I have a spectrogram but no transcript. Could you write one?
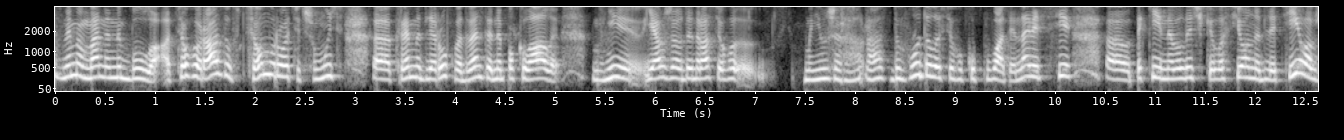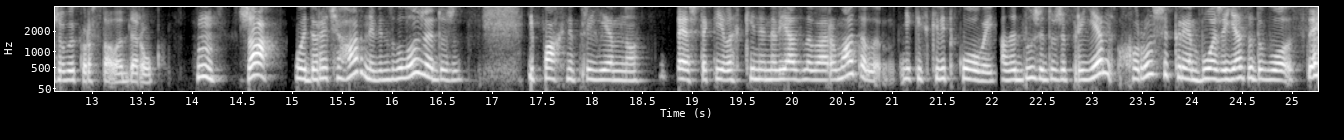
з ними в мене не було. А цього разу в цьому році чомусь е, креми для рук в адвенти не поклали. Мені я вже один раз його. Мені вже раз доводилось його купувати. Навіть всі е, такі невеличкі лосьйони для тіла вже використала для рук. Хм, жах. Ой, до речі, гарний, він зволожує дуже і пахне приємно. Теж такий легкий ненав'язливий аромат, але якийсь квітковий, але дуже-дуже приємний. Хороший крем. Боже, я задоволена. Все.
